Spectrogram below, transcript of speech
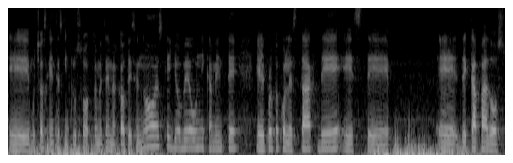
eh, muchas gentes que incluso actualmente en el mercado te dicen, no, es que yo veo únicamente el protocolo stack de, este, eh, de capa 2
